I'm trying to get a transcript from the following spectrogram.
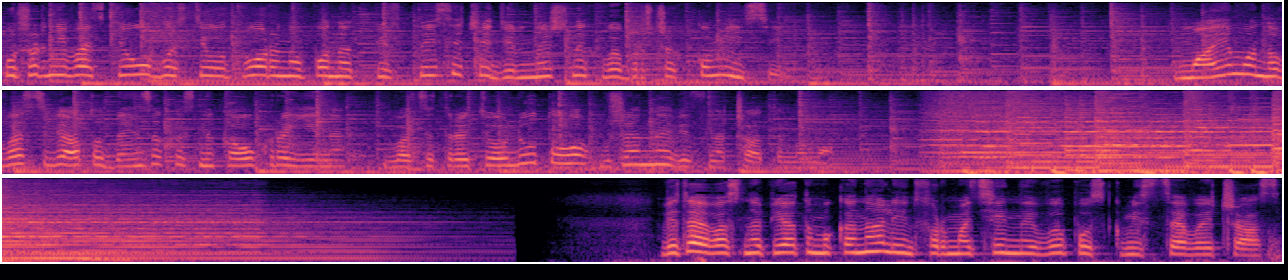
У Чернівецькій області утворено понад півтисячі дільничних виборчих комісій. Маємо нове свято День захисника України. 23 лютого вже не відзначатимемо. Вітаю вас на п'ятому каналі. Інформаційний випуск Місцевий час.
